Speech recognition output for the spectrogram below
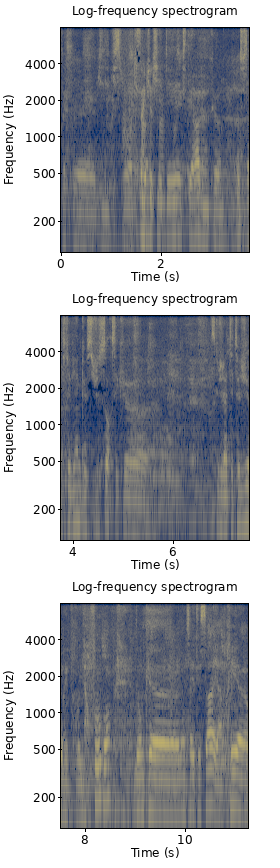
qu'ils soient trop inquiétés, etc. Donc, parce que ça très bien que si je sors, c'est que parce que j'ai la tête dure et pour, il en faut quoi. Donc, euh, donc ça a été ça et après euh,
